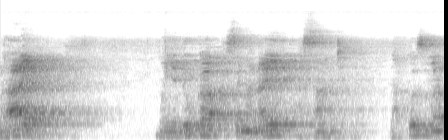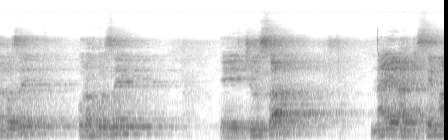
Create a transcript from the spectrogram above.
ngaya. Mwenye duka asema naye asante. Nakoze murakoze urakoze. E, cyusa naye akasema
